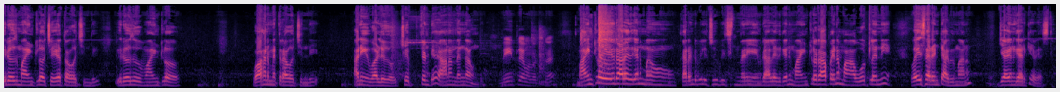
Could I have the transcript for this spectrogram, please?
ఈరోజు మా ఇంట్లో చేయూత వచ్చింది ఈరోజు మా ఇంట్లో వాహన మిత్ర వచ్చింది అని వాళ్ళు చెప్తుంటే ఆనందంగా ఉంది. మీ ఇంట్లో ఏమైనా మా ఇంట్లో ఏం రాలేదు కానీ మేము కరెంటు బిల్లు చూపిస్తుందని ఏం రాలేదు కానీ మా ఇంట్లో రాపోయినా మా ఓట్లన్నీ వైఎస్ఆర్ అంటే అభిమానం. జగన్ గారికే వేస్తాం.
